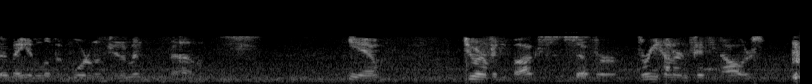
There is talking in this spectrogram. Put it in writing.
to make it a little bit more legitimate. Um, you know, two hundred fifty bucks. So for three hundred and fifty dollars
